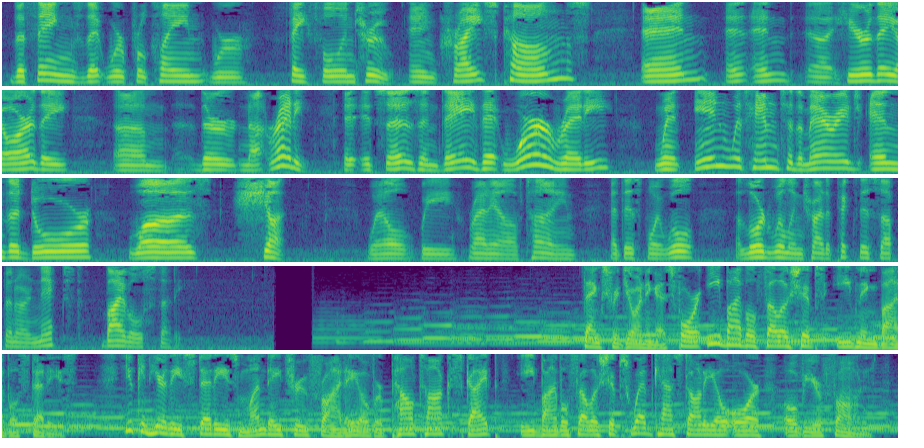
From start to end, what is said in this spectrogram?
the things that were proclaimed were faithful and true. And Christ comes and, and, and, uh, here they are, they, um, they're not ready. It, it says, and they that were ready went in with him to the marriage and the door was shut. Well, we ran out of time at this point. We'll, Lord willing, try to pick this up in our next Bible study. Thanks for joining us for E-Bible Fellowship's Evening Bible Studies. You can hear these studies Monday through Friday over Paltalk, Skype, E-Bible Fellowship's webcast audio, or over your phone.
